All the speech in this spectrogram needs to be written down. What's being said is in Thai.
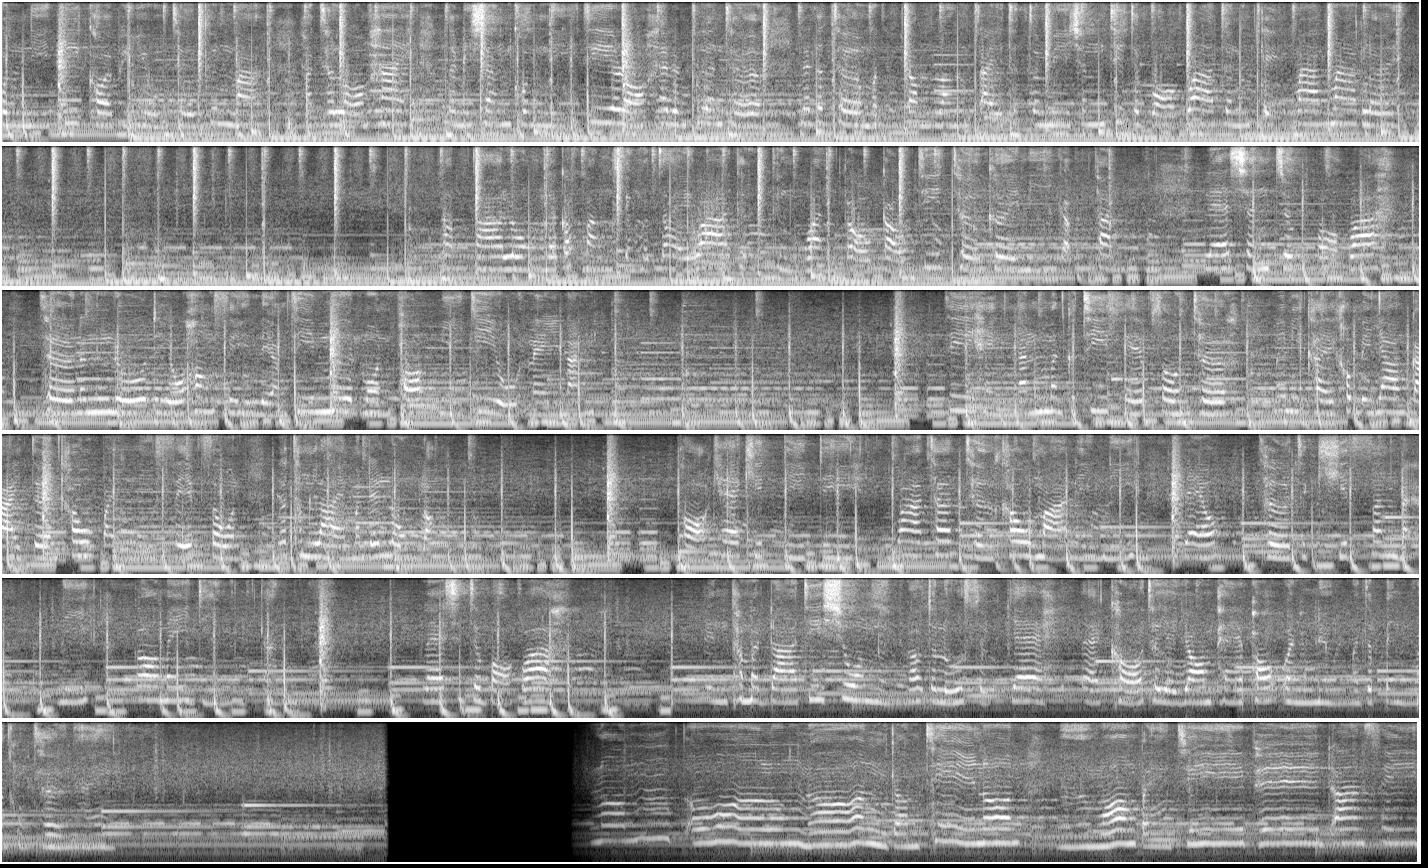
คนนี้ที่คอยพยุงเธอขึ้นมา หากเธอร้องไห้จะมีฉันคนนี้ที่ร้องให้เป็นเพื่อนเธอ และถ้าเธอหมดกำลังใจเธอจะมีฉันที่จะบอกว่าเธอนั้นเก่งมากๆเลยหลับตาลงแล้วก็ฟังเสียงหัวใจว่าถึงถึงวันเก่าๆที่เธอเคยมีกับท่านและฉันจะบอกว่า เธอนั้นรู้ ดีว่าห้องสี่เหลี่ยมที่มืดมนเพราะมีที่อยู่ในนั้น ที่แห่งนั้นมันคือที่เซฟโซนเธอ ไม่มีใครเข้าไปย่างกายเดินเข้าไปในเซฟโซน แล้วทำลายมันได้ลงหรอกขอแค่คิดดีๆ ว่าถ้าเธอเข้ามาในนี้ แล้วเธอจะคิดสั้นแบบนี้ก็ไม่ ฉันจะบอกว่า เป็นธรรมดาที่ช่วงหนึ่งเราจะรู้สึกแย่ แต่ขอเธออย่ายอมแพ้ เพราะวันหนึ่งมันจะเป็นวันของเธอไง ล้มตัวลงนอนกับที่นอนเมื่อมองไปที่เพดานสี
